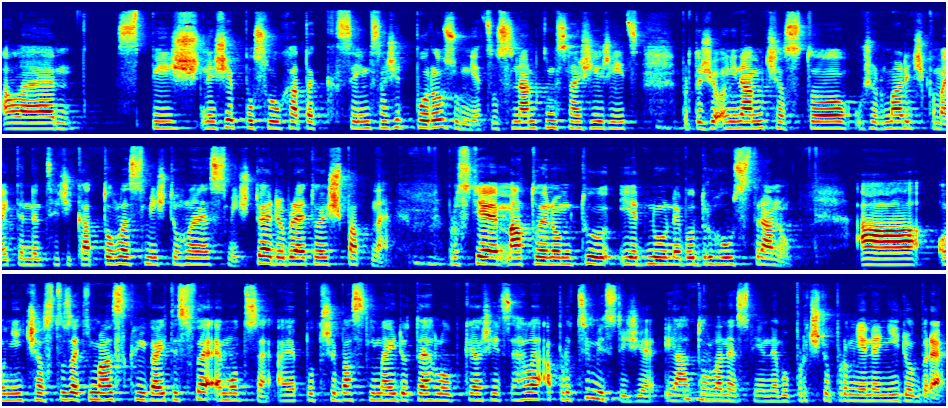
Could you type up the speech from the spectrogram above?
ale spíš, než je poslouchat, tak se jim snažit porozumět, co se nám tím snaží říct, mm. protože oni nám často už od malička mají tendenci říkat, tohle smíš, tohle nesmíš, to je dobré, to je špatné. Mm. Prostě má to jenom tu jednu nebo druhou stranu. A oni často zatím ale skrývají ty své emoce a je potřeba s nimi jít do té hloubky a říct, hele, a proč si myslíš, že já mhm. tohle nesmím, nebo proč to pro mě není dobré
